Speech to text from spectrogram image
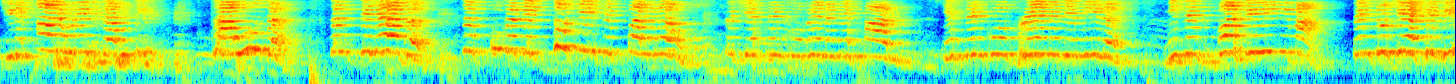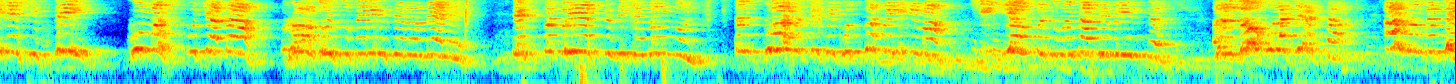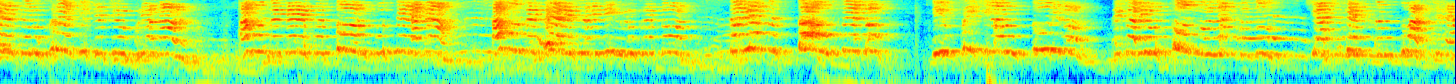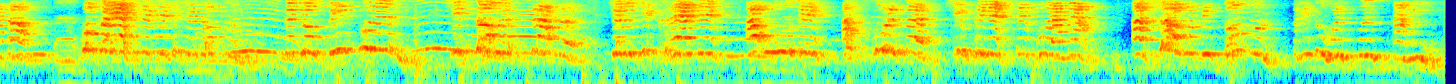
Cine are urechi de auzit, să audă, să înțeleagă, să fugă de tot ce îi se pare rău, căci este încă o vreme de har, este încă o vreme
